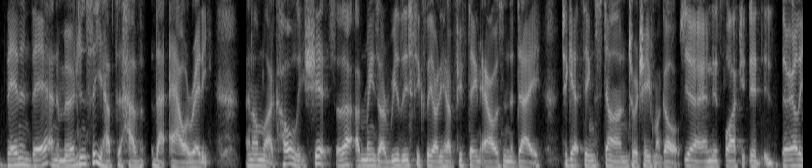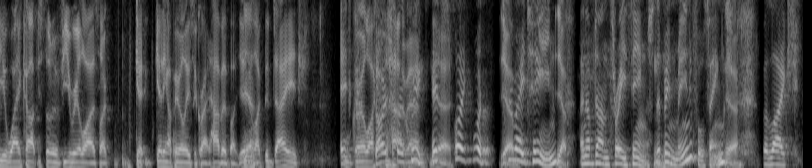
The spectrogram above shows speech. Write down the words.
then and there an emergency you have to have that hour ready and i'm like holy shit so that means i realistically only have 15 hours in the day to get things done to achieve my goals Yeah, and it's like it, it, the earlier you wake up, you sort of you realize like get, getting up early is a great habit, but yeah, Yeah. like the day will go like goes that, so man. quick. It's like what Yeah. two eighteen, Yeah. and I've done three things. They've mm-hmm. been meaningful things, Yeah. but like.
